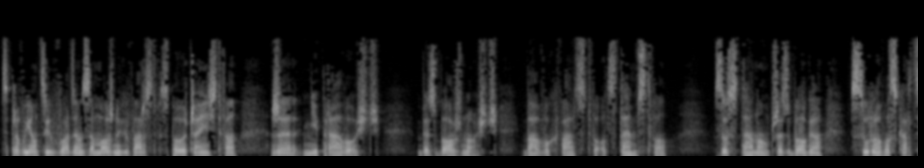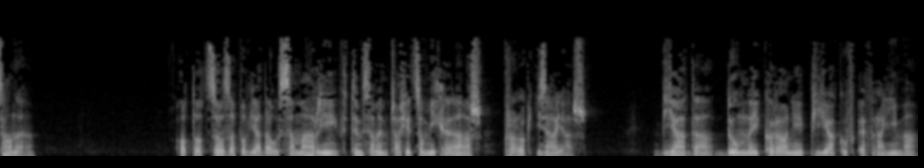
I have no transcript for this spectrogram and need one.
sprawujących władzę zamożnych warstw społeczeństwa, że nieprawość, bezbożność, bałwochwalstwo, odstępstwo zostaną przez Boga surowo skarcone. Oto co zapowiadał Samarii w tym samym czasie co Micheasz, prorok Izajasz. Biada dumnej koronie pijaków Efraima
